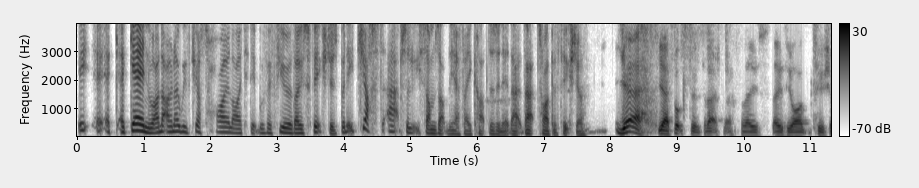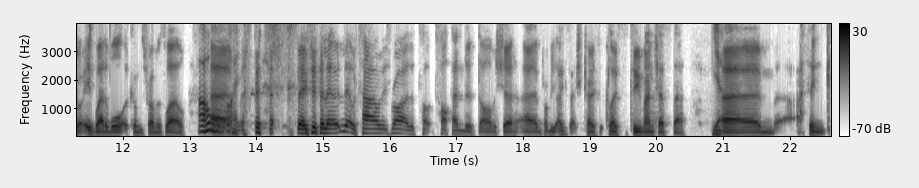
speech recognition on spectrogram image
it, it, again, I know we've just highlighted it with a few of those fixtures, but it just absolutely sums up the FA Cup, doesn't it? That that type of fixture. Yeah, yeah, Buxton. So that's for those those who aren't too sure, is where the water comes from as well. Oh, um, right. but it's just a little little town. It's right at the top top end of Derbyshire. Um, probably, I think it's actually close, closer to Manchester. Yeah. Um, I think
